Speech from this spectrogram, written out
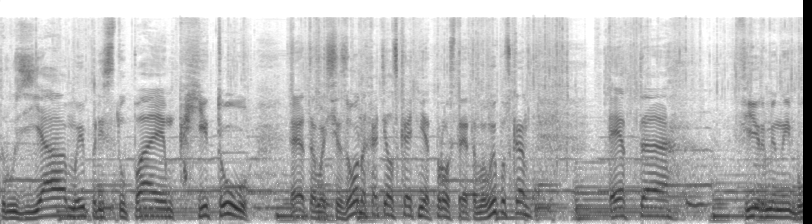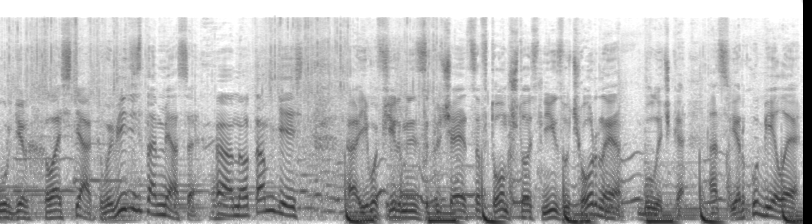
Друзья, мы приступаем к хиту этого сезона. Хотел сказать, нет, просто этого выпуска. Это фирменный бургер «Холостяк». Вы видите там мясо? Оно там есть. А Его фирменность заключается в том, что снизу черная булочка, а сверху белая.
